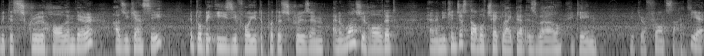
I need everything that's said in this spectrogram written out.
with the screw hole in there as you can see it will be easy for you to put the screws in and once you hold it and then you can just double check like that as well again with your front side. Yeah,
